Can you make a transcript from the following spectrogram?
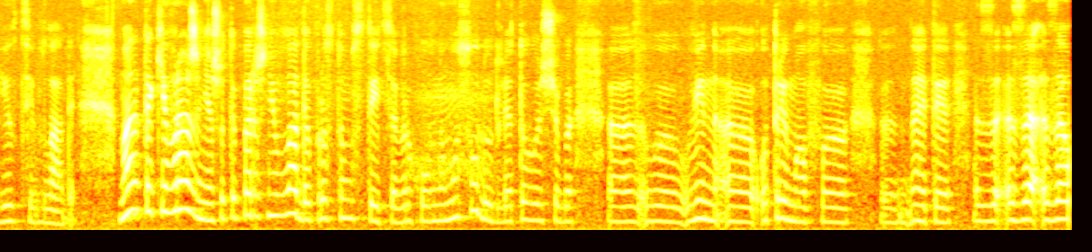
гілці влади. У мене таке враження, що теперішня влада просто мститься Верховному суду для того, щоб е, він е, отримав е, знаєте, за, за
